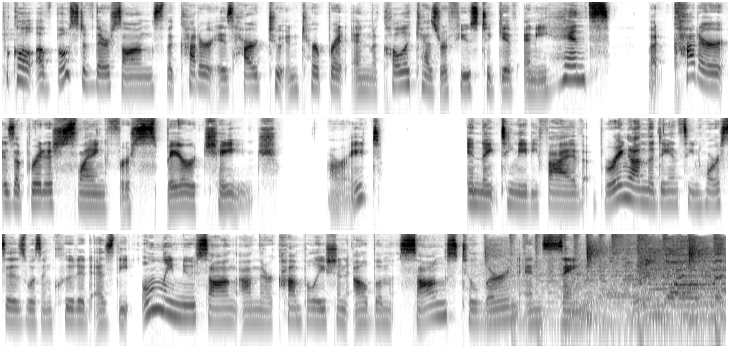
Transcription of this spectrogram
Typical of most of their songs, The Cutter is hard to interpret, and McCulloch has refused to give any hints, but cutter is a British slang for spare change. All right. In 1985, Bring On the Dancing Horses was included as the only new song on their compilation album Songs to Learn and Sing. Bring on the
